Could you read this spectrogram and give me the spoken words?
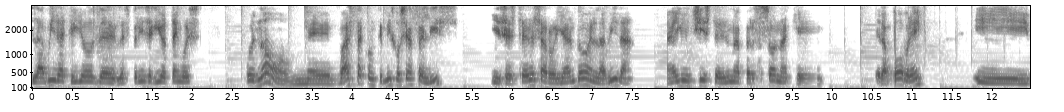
la vida que yo, la, experiencia que yo tengo es, pues no, me basta con que mi hijo sea feliz y se esté desarrollando en la vida. Hay un chiste de una persona que era pobre y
